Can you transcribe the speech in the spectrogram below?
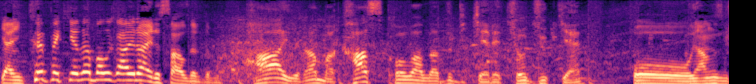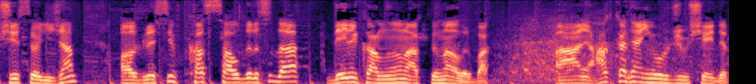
Yani köpek ya da balık ayrı ayrı saldırdı mı? Hayır ama kas kovaladı bir kere çocukken. Oo yalnız bir şey söyleyeceğim. Agresif kas saldırısı da delikanlının aklını alır bak. Yani hakikaten yorucu bir şeydir.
